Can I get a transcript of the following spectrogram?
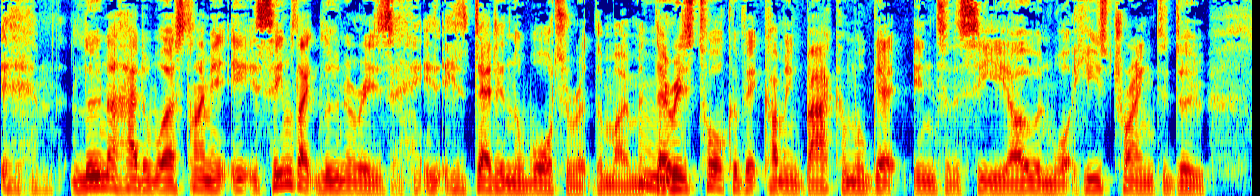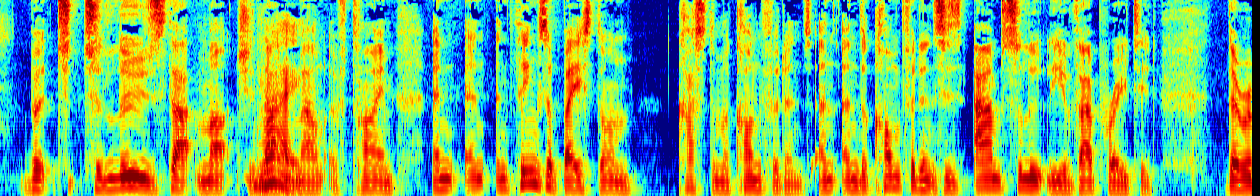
Luna had a worse time. It, it seems like Luna is is dead in the water at the moment. There is talk of it coming back, and we'll get into the CEO and what he's trying to do. But to, to lose that much in that Right. amount of time, and, and, and things are based on customer confidence, and, and the confidence is absolutely evaporated. There are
